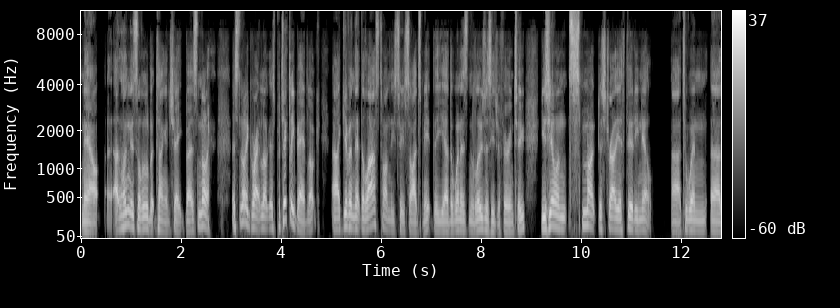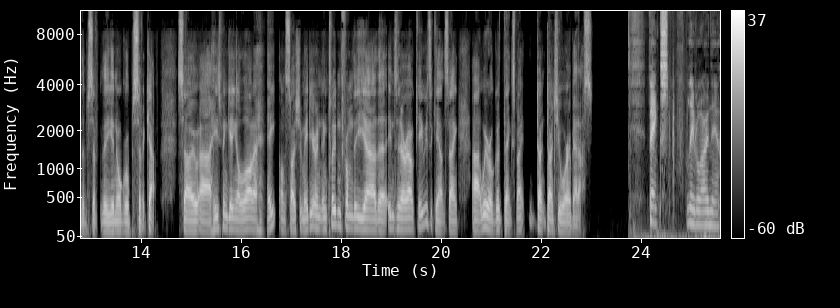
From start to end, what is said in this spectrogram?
Now, I think it's a little bit tongue in cheek, but it's not. It's not a great look. It's particularly bad look, uh, given that the last time these two sides met, the uh, the winners and the losers he's referring to, New Zealand smoked Australia thirty 0 uh, to win uh, the Pacific, the inaugural Pacific Cup. So uh, he's been getting a lot of heat on social media, and including from the uh, the NZRL Kiwis account, saying uh, we're all good, thanks, mate. Don't don't you worry about us. Thanks. Leave it alone now.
